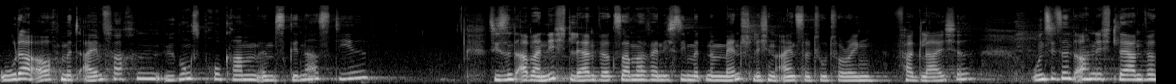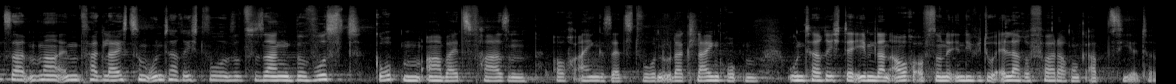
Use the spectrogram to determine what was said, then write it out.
oder auch mit einfachen Übungsprogrammen im Skinner-Stil. Sie sind aber nicht lernwirksamer, wenn ich sie mit einem menschlichen Einzeltutoring vergleiche. Und sie sind auch nicht lernwirksamer im Vergleich zum Unterricht, wo sozusagen bewusst Gruppenarbeitsphasen auch eingesetzt wurden oder Kleingruppenunterricht, der eben dann auch auf so eine individuellere Förderung abzielte.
